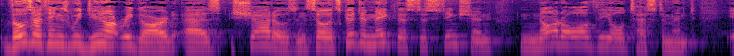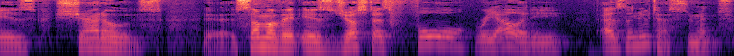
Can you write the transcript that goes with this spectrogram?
Those are things we do not regard as shadows. And so it's good to make this distinction. Not all of the Old Testament is shadows some of it is just as full reality as the New Testament.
